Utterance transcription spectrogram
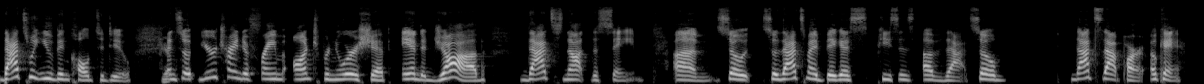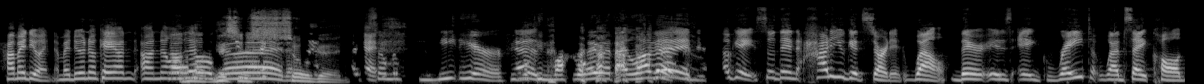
that's what you've been called to do. Yep. And so if you're trying to frame entrepreneurship and a job, that's not the same. Um so so that's my biggest pieces of that. So that's that part. Okay, how am I doing? Am I doing okay on on all Oh, this? This is so good. Okay. So much meat here. People Yes. can walk away with. I love it. Okay, so then how do you get started? Well, there is a great website called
